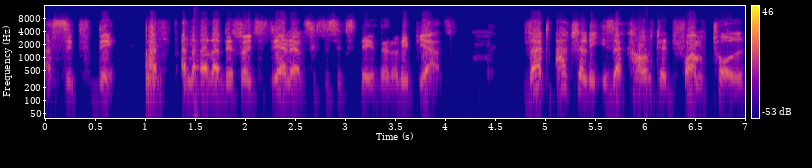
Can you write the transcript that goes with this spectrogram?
a sixth day, another day. So it's 366 days, the leap years. That actually is accounted for, I'm told,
